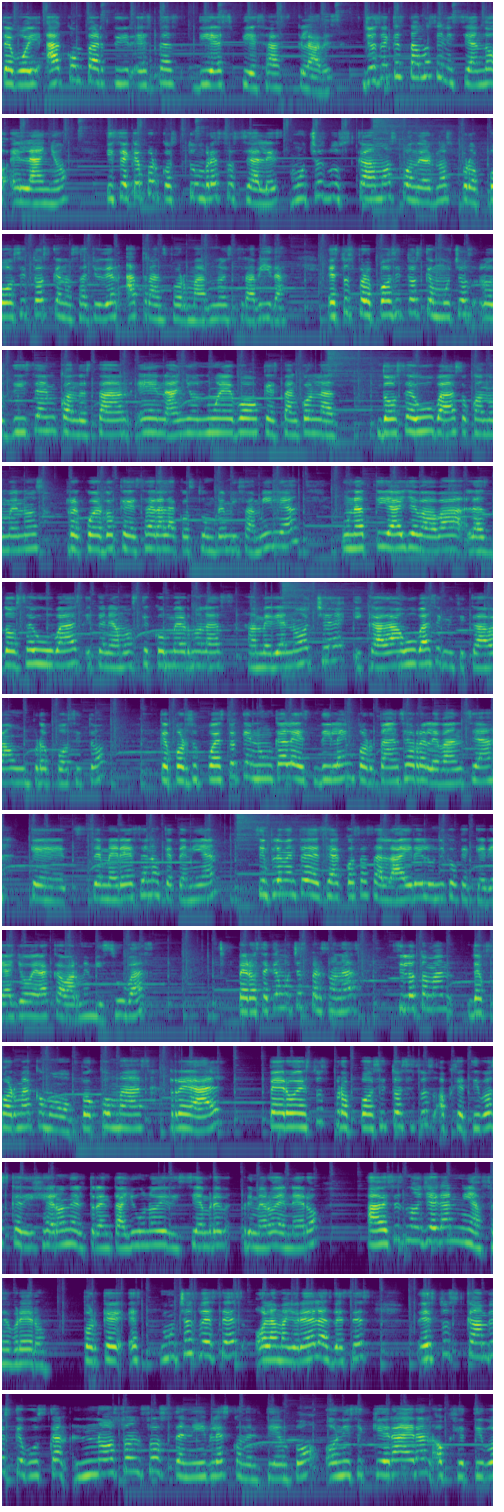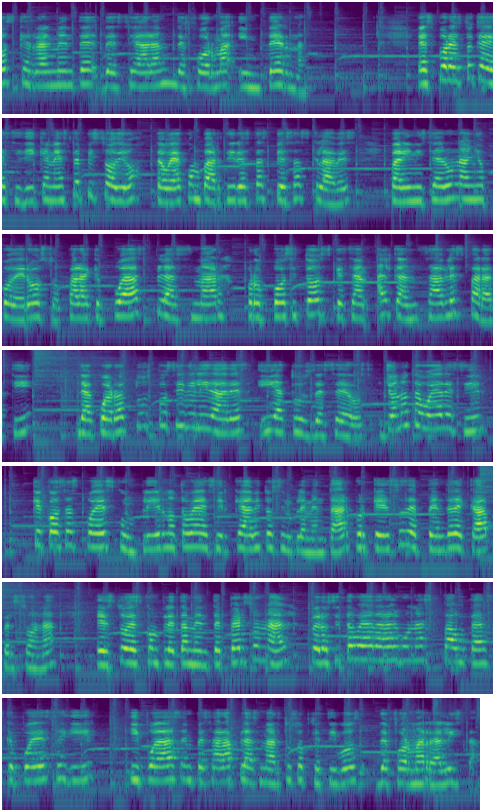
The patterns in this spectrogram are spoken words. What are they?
te voy a compartir estas 10 piezas claves. Yo sé que estamos iniciando el año y sé que por costumbres sociales muchos buscamos ponernos propósitos que nos ayuden a transformar nuestra vida. Estos propósitos que muchos los dicen cuando están en año nuevo, que están con las 12 uvas o cuando menos recuerdo que esa era la costumbre en mi familia. Una tía llevaba las 12 uvas y teníamos que comérnoslas a medianoche y cada uva significaba un propósito que por supuesto que nunca les di la importancia o relevancia que se merecen o que tenían. Simplemente decía cosas al aire y lo único que quería yo era acabarme mis uvas. Pero sé que muchas personas sí lo toman de forma como poco más real pero estos propósitos, estos objetivos que dijeron el 31 de diciembre, primero de enero, a veces no llegan ni a febrero, porque muchas veces o la mayoría de las veces estos cambios que buscan no son sostenibles con el tiempo o ni siquiera eran objetivos que realmente desearan de forma interna. Es por esto que decidí que en este episodio te voy a compartir estas piezas claves para iniciar un año poderoso, para que puedas plasmar propósitos que sean alcanzables para ti de acuerdo a tus posibilidades y a tus deseos. Yo no te voy a decir qué cosas puedes cumplir, no te voy a decir qué hábitos implementar, porque eso depende de cada persona. Esto es completamente personal, pero sí te voy a dar algunas pautas que puedes seguir y puedas empezar a plasmar tus objetivos de forma realista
